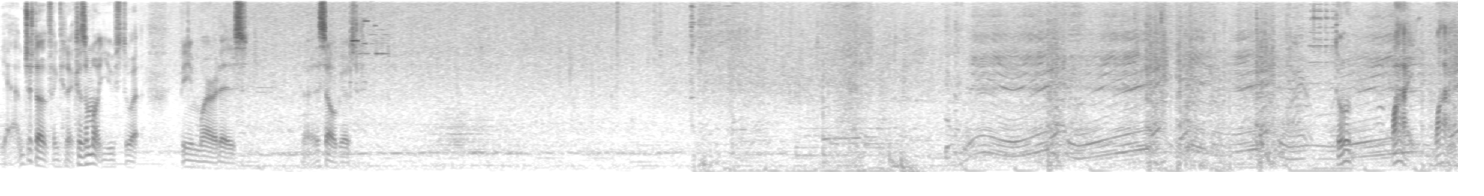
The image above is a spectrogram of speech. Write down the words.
Yeah, I'm just overthinking it because I'm not used to it being where it is. But it's all good. Done. Why? Why?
